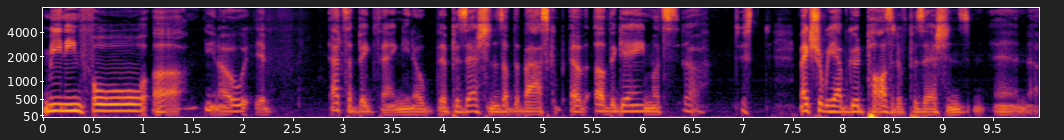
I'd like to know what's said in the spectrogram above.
meaningful. Uh, you know, it, that's a big thing. You know, the possessions of the basket of, of the game. Let's uh, just make sure we have good positive possessions and, uh,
